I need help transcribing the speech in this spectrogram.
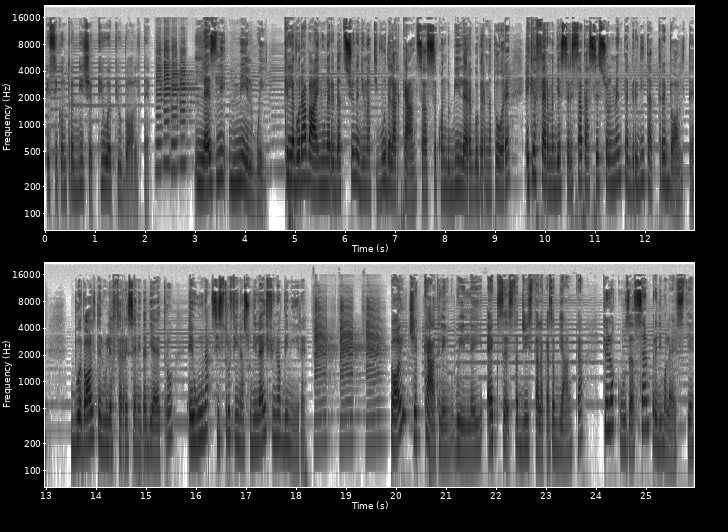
che si contraddice più e più volte. Leslie Milwee, che lavorava in una redazione di una TV dell'Arkansas quando Bill era governatore e che afferma di essere stata sessualmente aggredita tre volte. Due volte lui le afferra i seni da dietro e una si strofina su di lei fino a venire. Poi c'è Kathleen Willey, ex stagista alla Casa Bianca, che lo accusa sempre di molestie,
